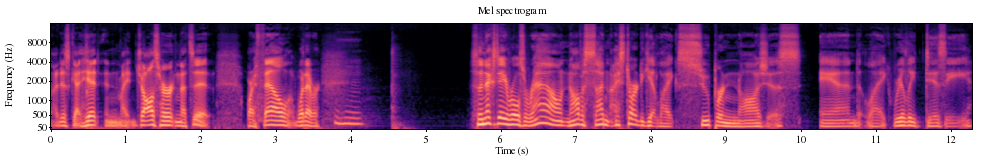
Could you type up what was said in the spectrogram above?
I just got hit and my jaws hurt and that's it, or I fell, whatever. Mm-hmm. So the next day rolls around, and all of a sudden I started to get like super nauseous and like really dizzy,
